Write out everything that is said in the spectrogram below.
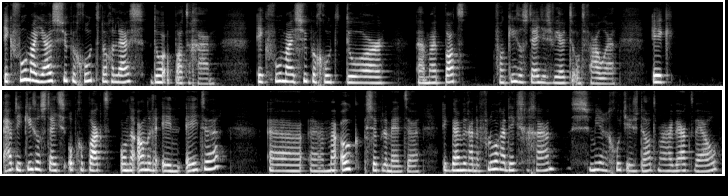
ik voel mij juist supergoed, nog een les, door op pad te gaan. Ik voel mij supergoed door uh, mijn pad van kiezelsteentjes weer te ontvouwen. Ik heb die kiezelsteentjes opgepakt, onder andere in eten, uh, uh, maar ook supplementen. Ik ben weer aan de Floradix gegaan. Smerig goedje is dat, maar hij werkt wel.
